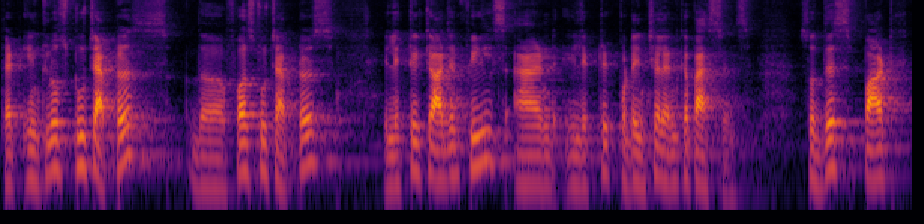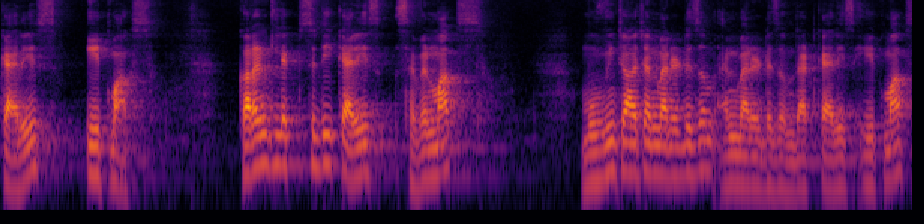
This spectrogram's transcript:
that includes two chapters, the first two chapters electric charge and fields and electric potential and capacitance. So this part carries 8 marks. Current electricity carries 7 marks, moving charge and magnetism and magnetism that carries 8 marks,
